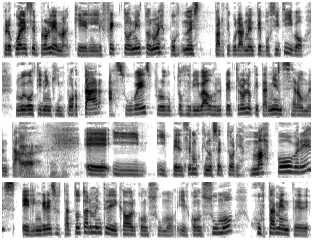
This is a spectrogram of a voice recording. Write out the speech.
Pero ¿cuál es el problema? Que el efecto neto no es, no es particularmente positivo. Luego tienen que importar, a su vez, productos derivados del petróleo que también se han aumentado. Ah. Eh, y, y pensemos que en los sectores más pobres el ingreso está totalmente dedicado al consumo. Y el consumo, justamente,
